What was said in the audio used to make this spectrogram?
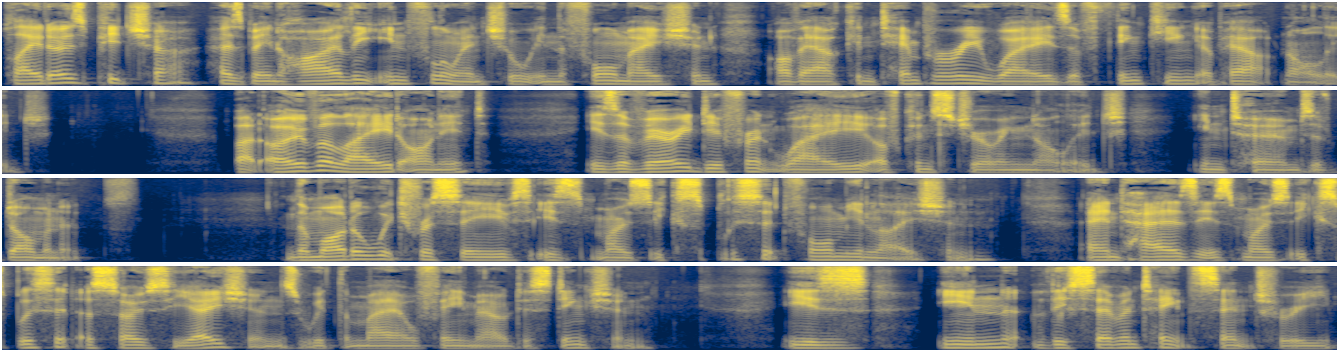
Plato's picture has been highly influential in the formation of our contemporary ways of thinking about knowledge, but overlaid on it is a very different way of construing knowledge in terms of dominance. The model which receives its most explicit formulation and has its most explicit associations with the male female distinction is in the 17th century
